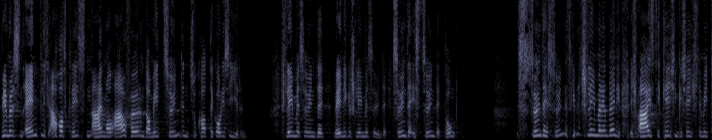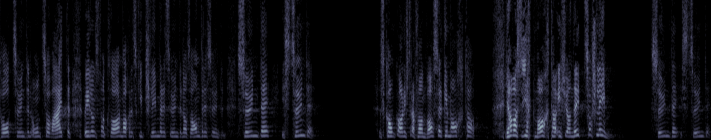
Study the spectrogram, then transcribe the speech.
Wir müssen endlich auch als Christen einmal aufhören, damit Sünden zu kategorisieren. Schlimme Sünde, weniger schlimme Sünde. Sünde ist Sünde. Punkt. Sünde ist Sünde. Es gibt nicht schlimmere und weniger. Ich weiß, die Kirchengeschichte mit Todsünden und so weiter will uns dann klar machen, es gibt schlimmere Sünden als andere Sünden. Sünde ist Sünde. Es kommt gar nicht darauf an, was er gemacht hat. Ja, was ich gemacht habe, ist ja nicht so schlimm. Sünde ist Sünde.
